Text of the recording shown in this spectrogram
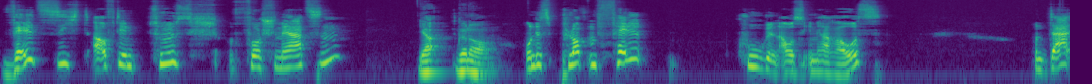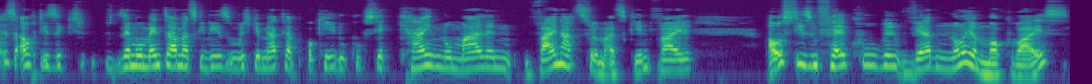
wälzt sich auf den Tisch vor Schmerzen. Ja, genau. Und es ploppen Fellkugeln aus ihm heraus. Und da ist auch diese, der Moment damals gewesen, wo ich gemerkt habe, okay, du guckst hier keinen normalen Weihnachtsfilm als Kind, weil aus diesen Fellkugeln werden neue Mogwais.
